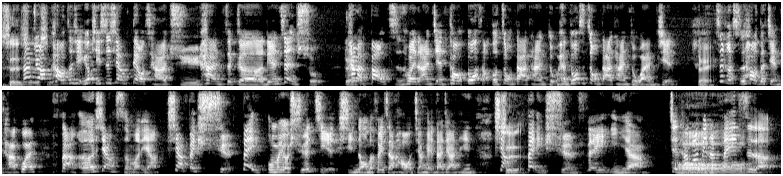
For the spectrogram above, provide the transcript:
是那就要靠这些，尤其是像调查局和这个廉政署。他们报指挥的案件都多少都重大贪渎，很多是重大贪渎案件。对。这个时候的检察官反而像什么样？像被选被我们有学姐形容的非常好，我讲给大家听，像被选妃一样，检察官变成妃子了。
